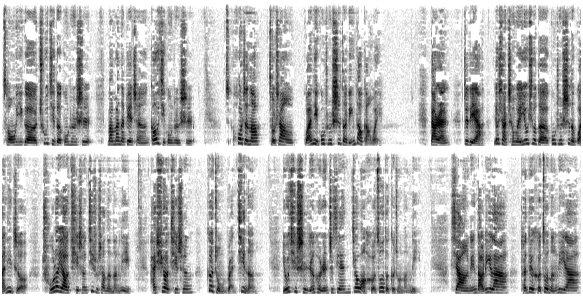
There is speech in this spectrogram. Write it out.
从一个初级的工程师，慢慢的变成高级工程师，或者呢，走上管理工程师的领导岗位。当然，这里啊，要想成为优秀的工程师的管理者，除了要提升技术上的能力，还需要提升各种软技能，尤其是人和人之间交往合作的各种能力，像领导力啦、团队合作能力啊、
